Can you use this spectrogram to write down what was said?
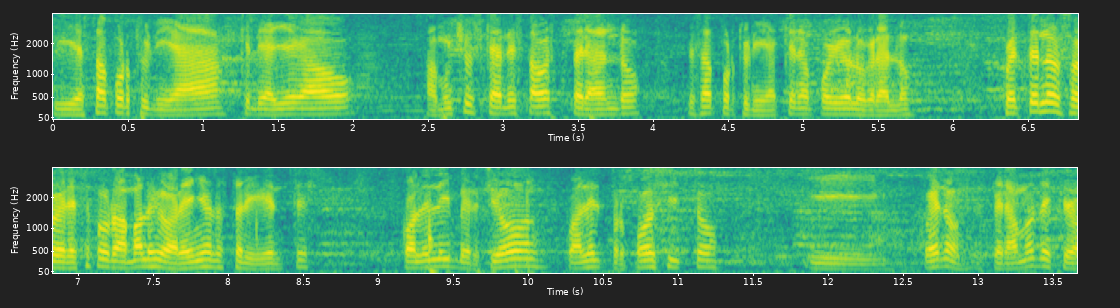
y esta oportunidad que le ha llegado a muchos que han estado esperando esa oportunidad que no han podido lograrlo. Cuéntenos sobre ese programa Los Ibareños, los televidentes, cuál es la inversión, cuál es el propósito y bueno, esperamos de que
